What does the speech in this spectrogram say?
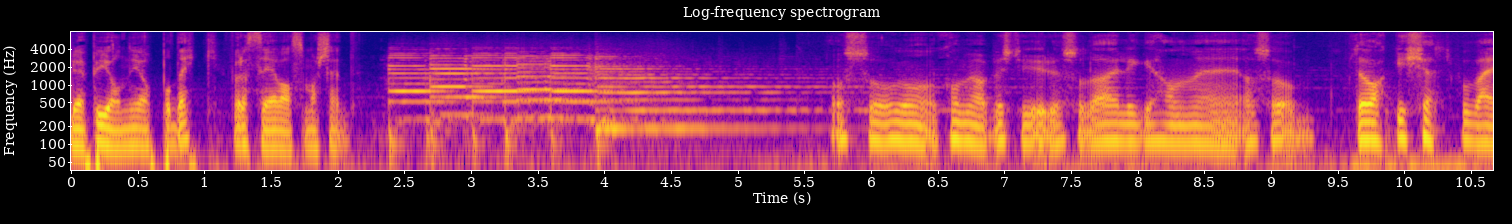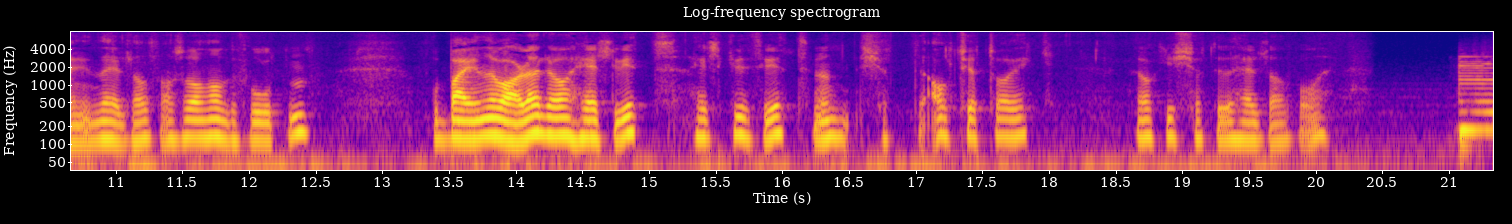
løper Jonny opp på dekk for å se hva som har skjedd. Og så kom jeg opp i styret, så der ligger han med Altså, det var ikke kjøtt på beinet i det hele tatt. Altså, han hadde foten, og beinet var der. Det var helt hvitt. Helt kritthvitt. Men kjøtt, alt kjøttet var vekk. Det var ikke kjøtt i det hele tatt på det.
